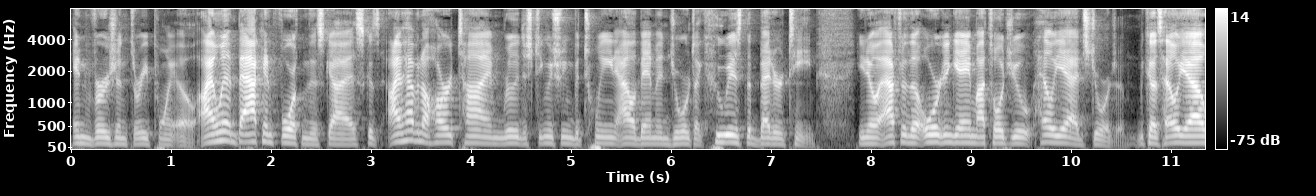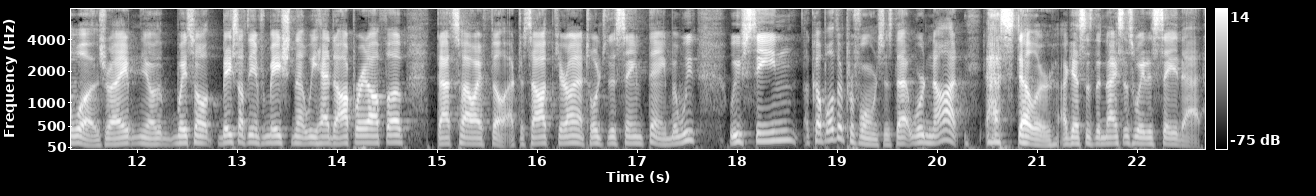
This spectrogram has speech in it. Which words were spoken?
in version 3.0. I went back and forth on this, guys, because I'm having a hard time really distinguishing between Alabama and Georgia. Like, who is the better team? You know, after the Oregon game, I told you, hell yeah, it's Georgia because hell yeah, it was right. You know, based on based off the information that we had to operate off of, that's how I felt. After South Carolina, I told you the same thing. But we've we've seen a couple other performances that were not as stellar. I guess is the nicest way to say that.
